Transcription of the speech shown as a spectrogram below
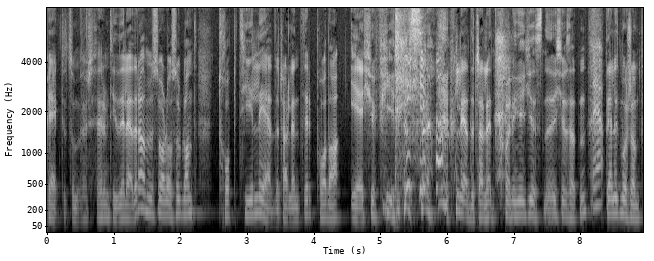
pekt ut som fremtidig leder, men så var du også blant topp ti ledertalenter på da E24s ledertalentkåring i 2017. Ja. Det er litt morsomt.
